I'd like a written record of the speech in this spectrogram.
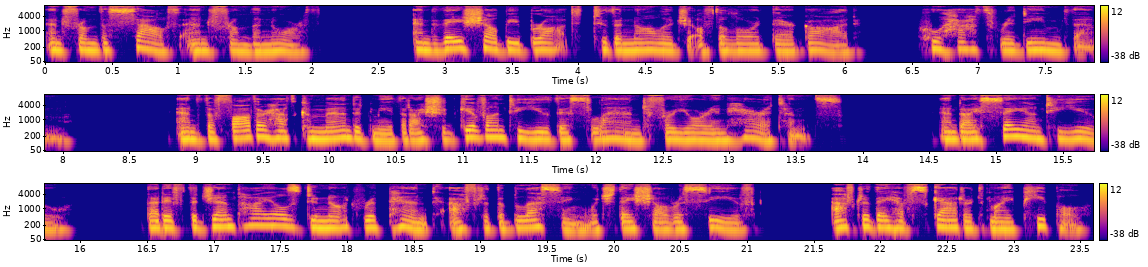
and from the south and from the north. And they shall be brought to the knowledge of the Lord their God, who hath redeemed them. And the Father hath commanded me that I should give unto you this land for your inheritance. And I say unto you, that if the Gentiles do not repent after the blessing which they shall receive, after they have scattered my people,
